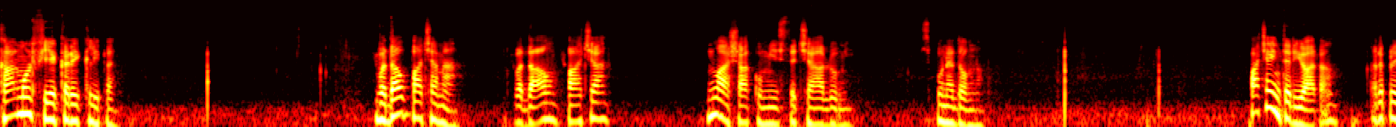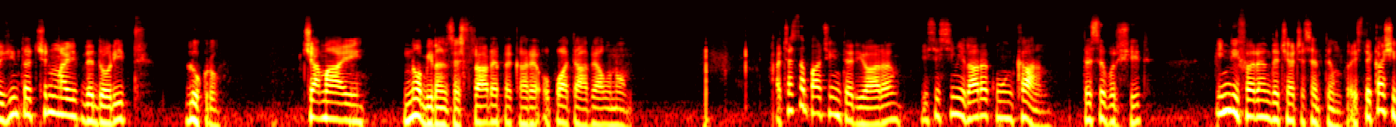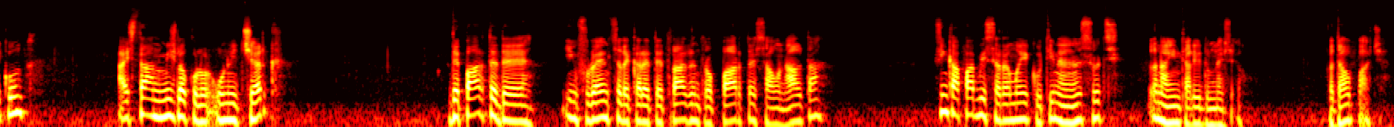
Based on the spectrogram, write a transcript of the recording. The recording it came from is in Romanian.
Calmul fiecarei clipe. Vă dau pacea mea. Vă dau pacea nu așa cum este cea a lumii, spune Domnul. Pacea interioară reprezintă cel mai de dorit lucru, cea mai nobilă înzestrare pe care o poate avea un om. Această pace interioară este similară cu un calm desăvârșit, indiferent de ceea ce se întâmplă. Este ca și cum ai sta în mijlocul unui cerc, departe de influențele care te trag într-o parte sau în alta, fiind capabil să rămâi cu tine însuți înaintea lui Dumnezeu. Vă dau pace.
